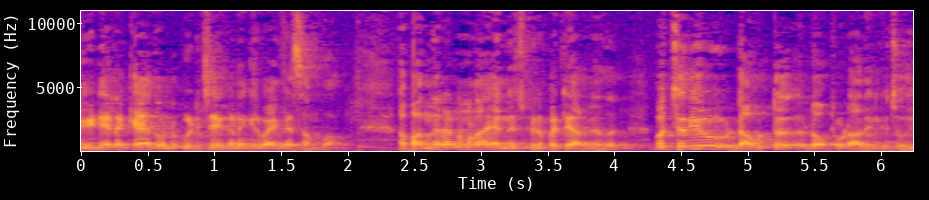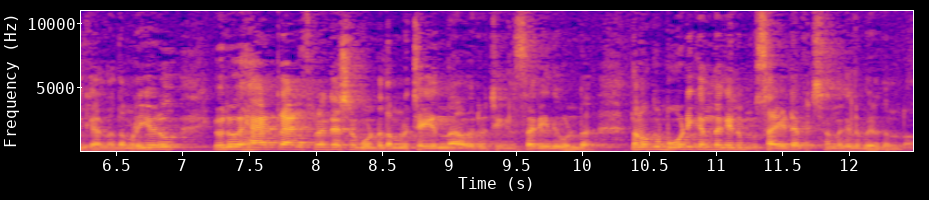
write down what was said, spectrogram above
മീഡിയയിലൊക്കെ ആയതുകൊണ്ട് പിടിച്ചേക്കണമെങ്കിൽ ഭയങ്കര സംഭവം അപ്പോൾ അന്നേരം നമ്മൾ എൻ എച്ച് പിനെ പറ്റി അറിഞ്ഞത്. അപ്പോൾ ചെറിയൊരു ഡൗട്ട് ഡോക്ടറോട് ആദ്യം എനിക്ക് ചോദിക്കാനുള്ളത്. നമ്മുടെ ഈ ഒരു ഒരു ഹാൻഡ് ട്രാൻസ്പ്ലാന്റേഷൻ കൊണ്ട് നമ്മൾ ചെയ്യുന്ന ഒരു ചികിത്സാ രീതി കൊണ്ട് നമുക്ക് ബോഡിക്ക് എന്തെങ്കിലും സൈഡ് എഫക്ട്സ് എന്തെങ്കിലും വരുന്നുണ്ടോ?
